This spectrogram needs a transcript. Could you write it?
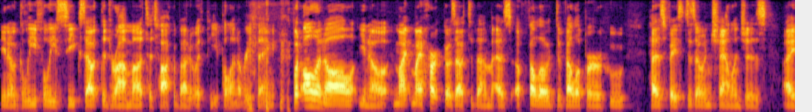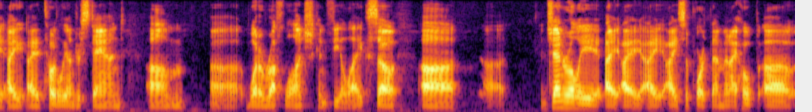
you know, gleefully seeks out the drama to talk about it with people and everything. but all in all, you know, my, my heart goes out to them as a fellow developer who has faced his own challenges. I, I, I totally understand um, uh, what a rough launch can feel like. So, uh, uh, generally, I, I, I, support them, and I hope uh,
